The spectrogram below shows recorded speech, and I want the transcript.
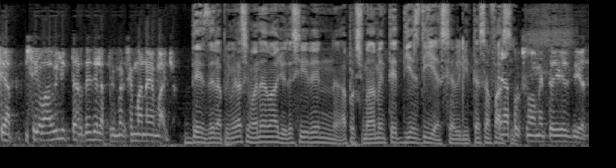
se, va a habilitar desde la primera semana de mayo. Desde la primera semana de mayo, es decir, en aproximadamente 10 días se habilita esa fase. En aproximadamente 10 días.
